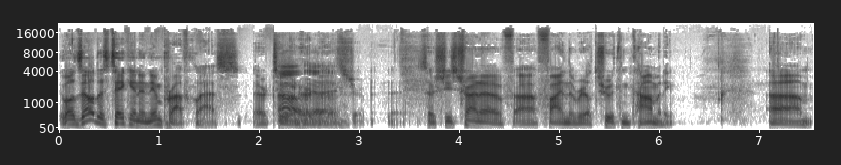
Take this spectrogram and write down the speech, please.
Well, Zelda's taking an improv class or two Oh, in her yeah, day. that's true. So she's trying to uh, find the real truth in comedy. Um,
